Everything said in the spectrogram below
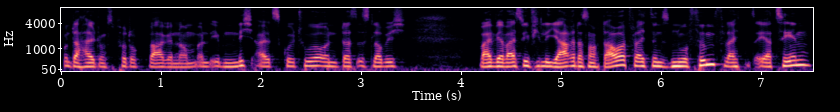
Unterhaltungsprodukt wahrgenommen und eben nicht als Kultur und das ist, glaube ich, weil wer weiß, wie viele Jahre das noch dauert, vielleicht sind es nur fünf, vielleicht sind es eher zehn,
